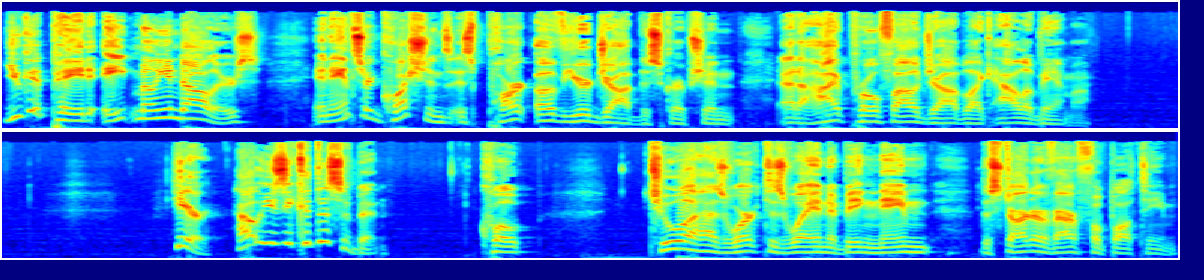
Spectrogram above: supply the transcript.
You get paid $8 million, and answering questions is part of your job description at a high profile job like Alabama. Here, how easy could this have been? Quote Tua has worked his way into being named the starter of our football team.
